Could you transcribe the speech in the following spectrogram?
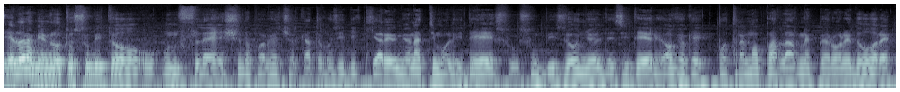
E allora mi è venuto subito un flash, dopo aver cercato così di chiarirmi un attimo le idee su, sul bisogno e il desiderio. Ovvio che potremmo parlarne per ore ed ore,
